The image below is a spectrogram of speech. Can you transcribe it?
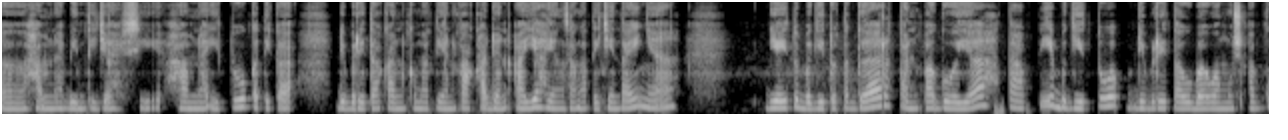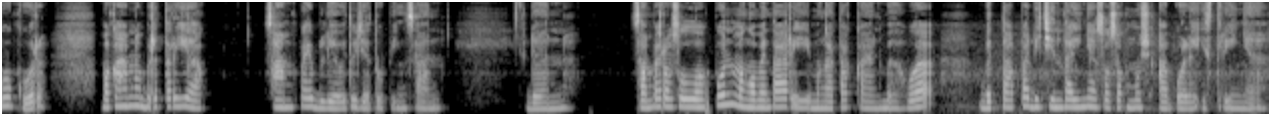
Uh, Hamnah binti Jahsi. Hamnah itu ketika diberitakan kematian kakak dan ayah yang sangat dicintainya, dia itu begitu tegar, tanpa goyah, tapi begitu diberitahu bahwa Mus'ab gugur, maka Hamna berteriak sampai beliau itu jatuh pingsan. Dan sampai Rasulullah pun mengomentari, mengatakan bahwa betapa dicintainya sosok Mus'ab oleh istrinya.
